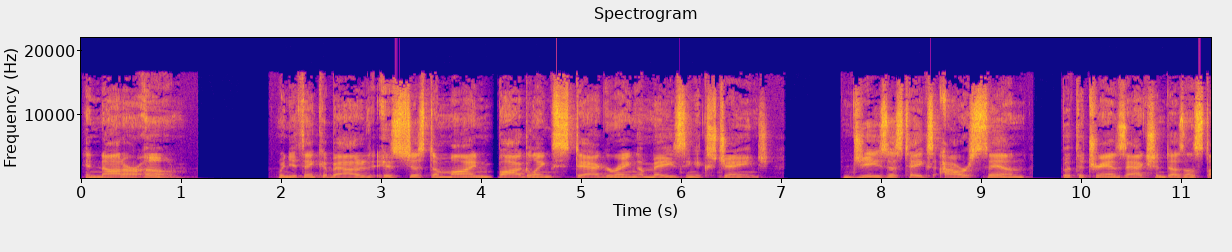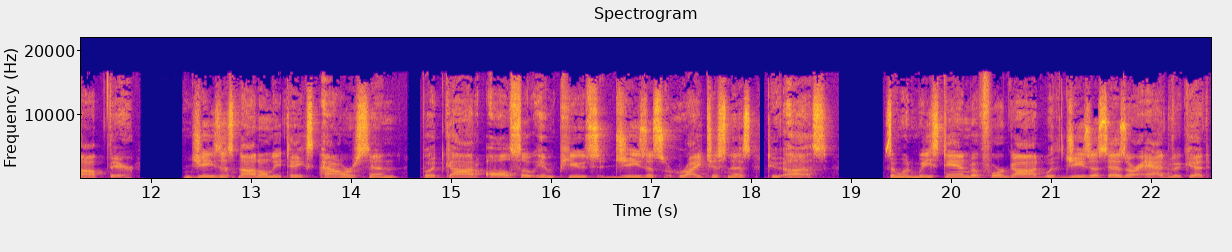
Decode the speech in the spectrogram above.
and not our own. When you think about it, it's just a mind boggling, staggering, amazing exchange. Jesus takes our sin, but the transaction doesn't stop there. Jesus not only takes our sin, but God also imputes Jesus' righteousness to us. So when we stand before God with Jesus as our advocate,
